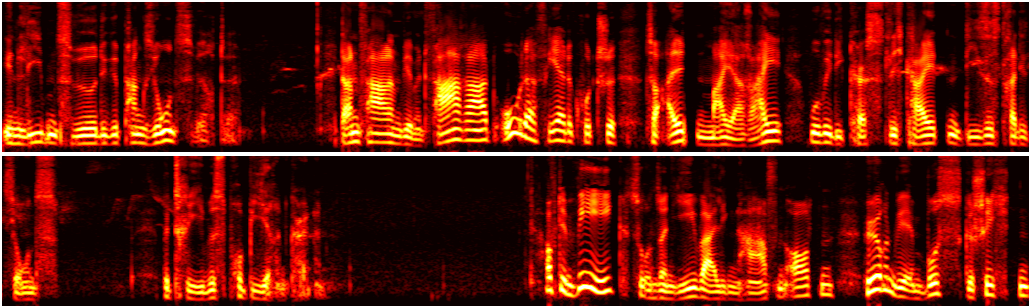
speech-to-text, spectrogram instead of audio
in liebenswürdige Pensionswirte. Dann fahren wir mit Fahrrad oder Pferdekutsche zur alten Meierei, wo wir die Köstlichkeiten dieses Traditionsbetriebes probieren können. Auf dem Weg zu unseren jeweiligen Hafenorten hören wir im Bus Geschichten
